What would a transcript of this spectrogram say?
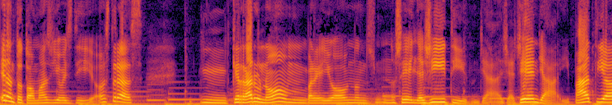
Eren tot homes, i jo vaig dir, ostres, mm, que raro, no? Perquè jo, doncs, no sé, he llegit i hi ha, hi ha gent, hi ha Hipàtia,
